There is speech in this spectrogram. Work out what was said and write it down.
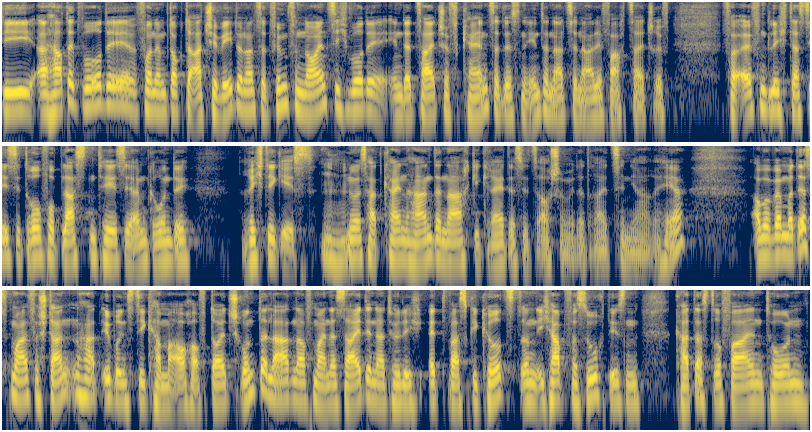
die erhärtet wurde von dem Dr. Acevedo 1995 wurde in der Zeitschrift Cancer, das ist eine internationale Fachzeitschrift, veröffentlicht, dass diese Trophoplastenthese im Grunde richtig ist. Mhm. Nur es hat keinen Hahn danach gegräht, das ist jetzt auch schon wieder 13 Jahre her. Aber wenn man das mal verstanden hat, übrigens, die kann man auch auf Deutsch runterladen, auf meiner Seite natürlich etwas gekürzt. Und ich habe versucht, diesen katastrophalen Ton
